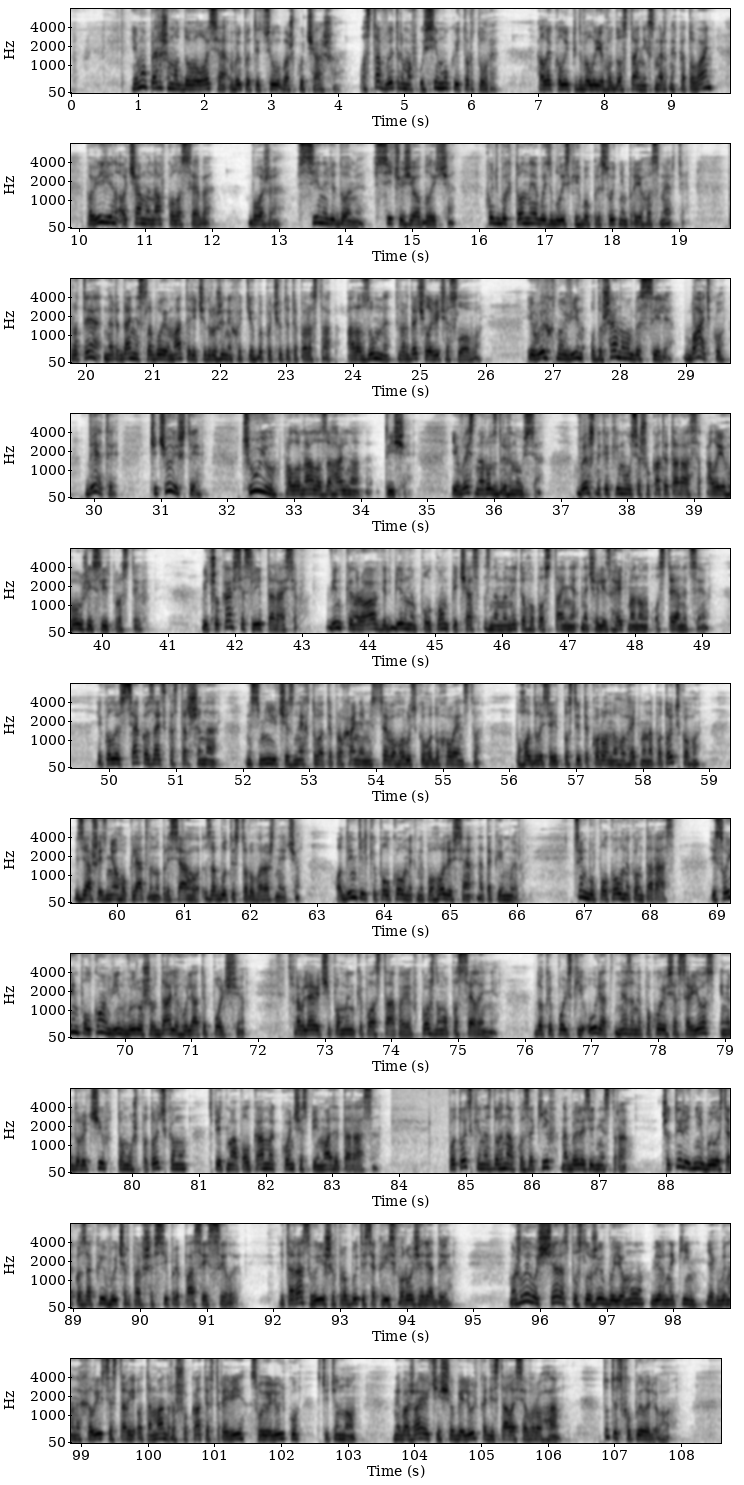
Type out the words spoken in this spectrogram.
Йому першому довелося випити цю важку чашу. Остап витримав усі муки й тортури, але коли підвели його до останніх смертних катувань, повів він очами навколо себе. Боже, всі невідомі, всі чужі обличчя, хоч би хто-небудь з близьких був присутнім при його смерті. Проте не ридання слабої матері чи дружини хотів би почути тепер Остап, а розумне, тверде чоловіче слово. І вигукнув він у душевному безсилі Батьку, де ти? Чи чуєш ти? Чую, пролунало загальна тиша, і весь народ здригнувся. Вершники кинулися шукати Тараса, але його вже й слід простив. Відшукався слід Тарасів. Він керував відбірним полком під час знаменитого повстання на чолі з гетьманом Остряницею. І коли вся козацька старшина, не сміючи знехтувати прохання місцевого руського духовенства, погодилися відпустити коронного гетьмана Потоцького, взявши з нього клятвену присягу забути стару ворожнечу, один тільки полковник не погодився на такий мир. Цим був полковником Тарас. Зі своїм полком він вирушив далі гуляти Польщею, справляючи поминки по Остапові в кожному поселенні, доки польський уряд не занепокоївся всерйоз і не доручив тому ж Потоцькому з п'ятьма полками конче спіймати Тараса. Потоцький наздогнав козаків на березі Дністра. Чотири дні билися козаки, вичерпавши всі припаси й сили, і Тарас вирішив пробитися крізь ворожі ряди. Можливо, ще раз послужив би йому вірний кінь, якби не нахилився старий отаман розшукати в траві свою люльку з тютюном, не бажаючи, щоб і люлька дісталася ворогам. Тут і схопили його.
